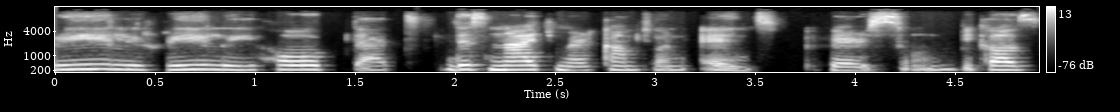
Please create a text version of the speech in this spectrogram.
really, really hope that this nightmare come to an end very soon because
